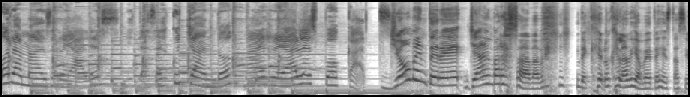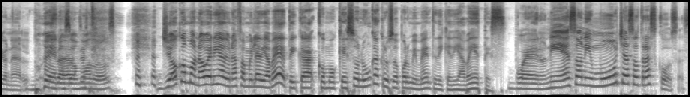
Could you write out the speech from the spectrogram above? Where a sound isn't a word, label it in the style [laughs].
Hola, más reales. Estás escuchando Más Reales Podcast. Yo me enteré ya embarazada de, de qué es lo que es la diabetes estacional. Bueno, O sea, somos dos. Yo como no venía de una familia diabética, como que eso nunca cruzó por mi mente, de que diabetes. Bueno, ni eso ni muchas otras cosas.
